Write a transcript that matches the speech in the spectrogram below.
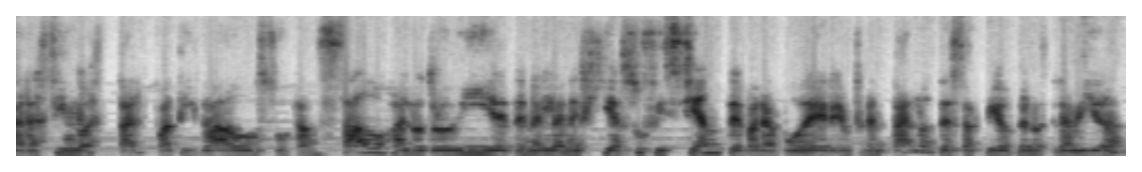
para así no estar fatigados o cansados al otro día, tener la energía suficiente para poder enfrentar los desafíos de nuestra vida.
